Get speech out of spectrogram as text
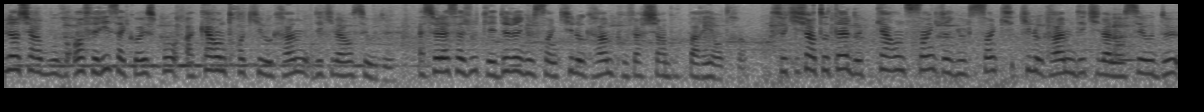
Dublin-Cherbourg en ferry, ça correspond à 43 kg d'équivalent CO2. À cela s'ajoutent les 2,5 kg pour faire Cherbourg-Paris en train. Ce qui fait un total de 45,5 kg d'équivalent CO2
